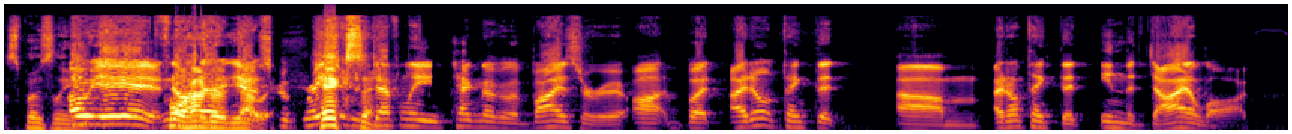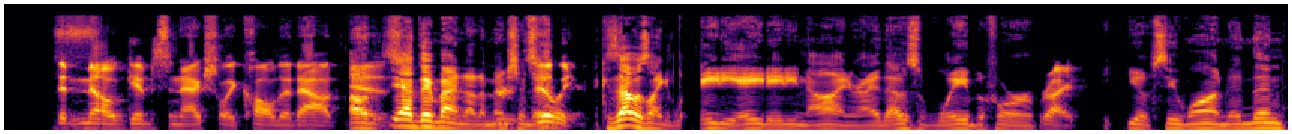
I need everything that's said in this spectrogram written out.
supposedly. Oh yeah, yeah, yeah. No, no, 400 yeah. So Gracie Rickson. was definitely technical advisor, uh, but I don't think that. Um, I don't think that in the dialogue that Mel Gibson actually called it out Oh, yeah, they might not have mentioned Brazilian. it because that was like 88, 89, right? That was way before right. UFC one, and then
